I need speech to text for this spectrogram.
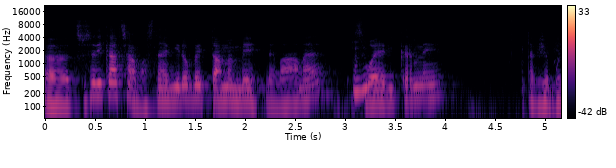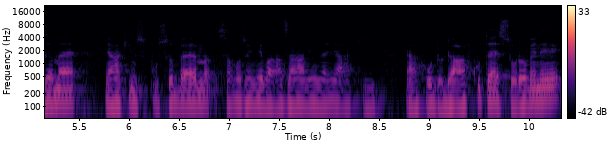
Eh, co se týká třeba masné výroby, tam my nemáme mm-hmm. svoje výkrmy, takže budeme nějakým způsobem samozřejmě vázány na nějaký, nějakou dodávku té suroviny,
